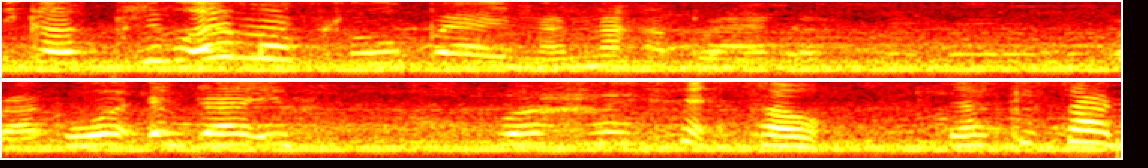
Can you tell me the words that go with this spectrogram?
because people in my school brag and I'm not a bragger. Bragger. What if that if makes sense? So let's get started.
